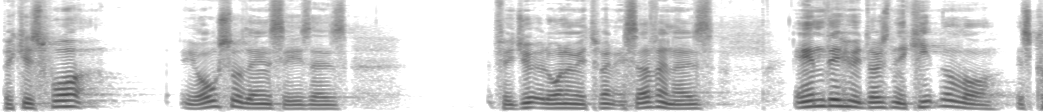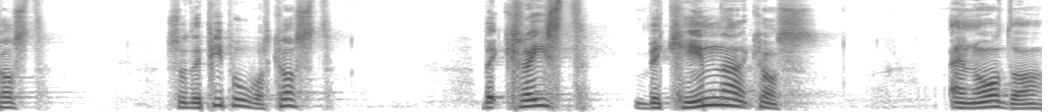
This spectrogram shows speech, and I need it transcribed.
Because what he also then says is, for Deuteronomy 27, is, anybody who doesn't keep the law is cursed. So the people were cursed. But Christ became that curse in order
